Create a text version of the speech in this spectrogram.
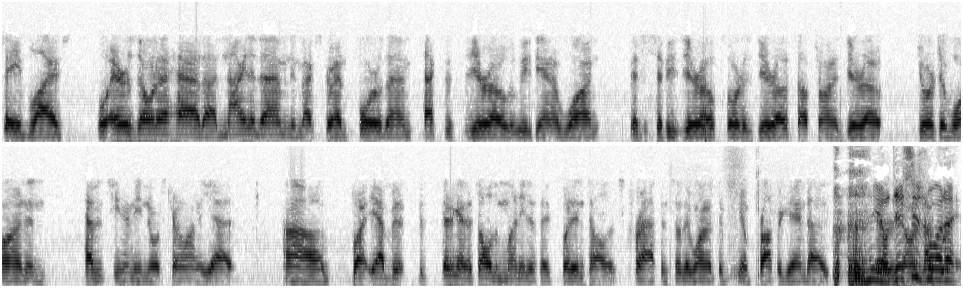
save lives. Well, Arizona had uh, nine of them. New Mexico had four of them. Texas zero. Louisiana one. Mississippi zero. Florida zero. South Carolina zero. Georgia one, and haven't seen any in North Carolina yet. Um, but yeah, but, but then again, it's all the money that they put into all this crap, and so they wanted to you know propagandize. you know, this is what I,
